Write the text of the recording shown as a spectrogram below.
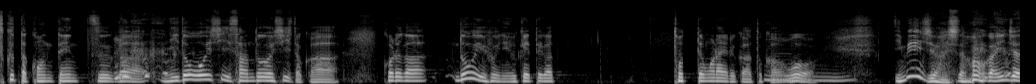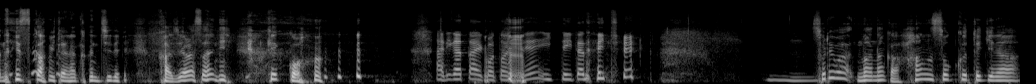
作ったコンテンツが 2度美味しい3度美味しいとかこれがどういうふうに受け手が取ってもらえるかとかをうん。イメージはした方がいいんじゃないですか みたいな感じで梶原さんに結構。ありがたいことにね言っていただいて、うん。それはまあなんか反則的な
